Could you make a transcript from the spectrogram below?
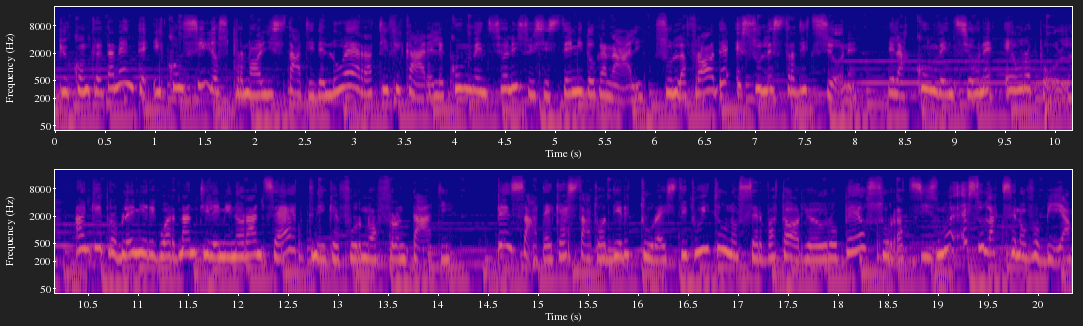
Più concretamente, il Consiglio spronò gli Stati dell'UE a ratificare le convenzioni sui sistemi doganali, sulla frode e sull'estradizione e la Convenzione Europol. Anche i problemi riguardanti le minoranze etniche furono affrontati, Pensate che è stato addirittura istituito un osservatorio europeo sul razzismo e sulla xenofobia.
